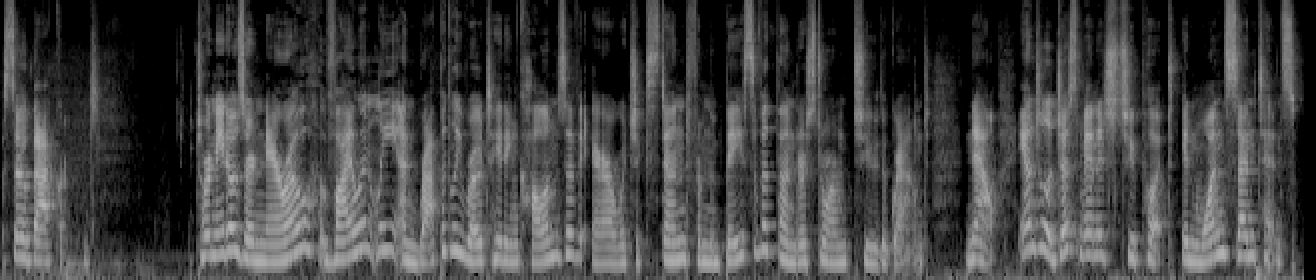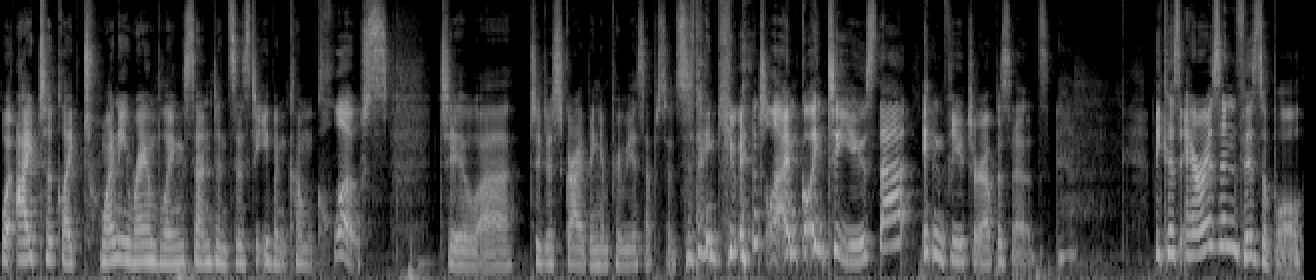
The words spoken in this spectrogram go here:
so background. Tornadoes are narrow, violently and rapidly rotating columns of air which extend from the base of a thunderstorm to the ground. Now, Angela just managed to put in one sentence what I took like 20 rambling sentences to even come close to uh, to describing in previous episodes. So thank you, Angela. I'm going to use that in future episodes. Because air is invisible,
